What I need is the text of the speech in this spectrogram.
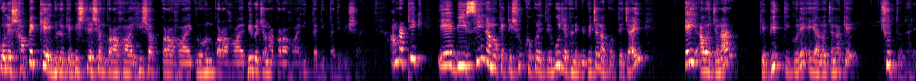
কোণের সাপেক্ষে এগুলোকে বিশ্লেষণ করা হয়, হিসাব করা হয়, গ্রহণ করা হয়, বিবেচনা করা হয়, ইত্যাদি ইত্যাদি বিষয়। আমরা ঠিক এ বি সি নামক একটি সূক্ষ্মকোণী ত্রিভুজ এখানে বিবেচনা করতে চাই। এই আলোচনার কে ভিত্তি করে এই আলোচনাকে সূত্র ধরে।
